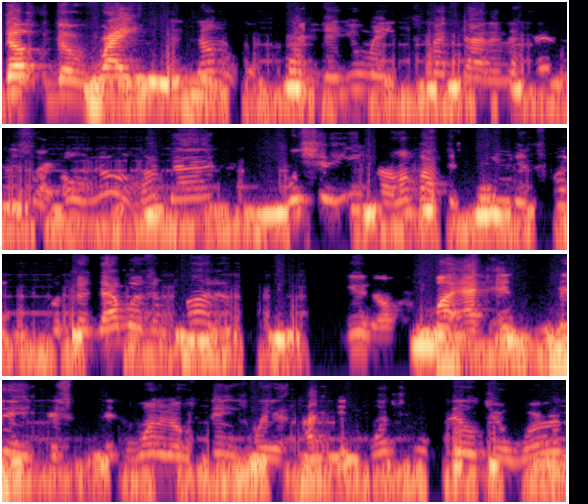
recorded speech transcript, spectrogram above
the the right number. And then you may expect that in the end. It's like, oh no, my bad. What's your email? I'm about to send you this footage because that wasn't part of it. You know, but at the end of the day, it's, it's one of those things where I think once you build your word,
